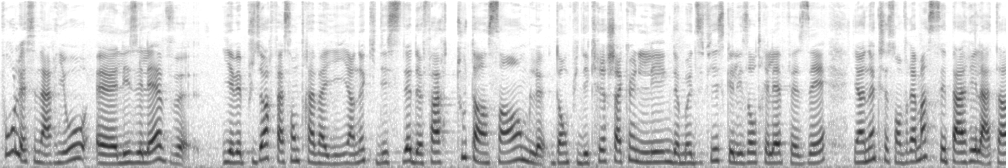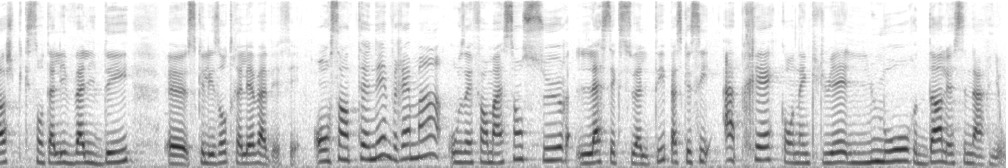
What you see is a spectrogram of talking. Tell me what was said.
Pour le scénario, euh, les élèves il y avait plusieurs façons de travailler. Il y en a qui décidaient de faire tout ensemble, donc puis d'écrire chacun une ligne, de modifier ce que les autres élèves faisaient. Il y en a qui se sont vraiment séparés la tâche puis qui sont allés valider euh, ce que les autres élèves avaient fait. On s'en tenait vraiment aux informations sur la sexualité parce que c'est après qu'on incluait l'humour dans le scénario.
